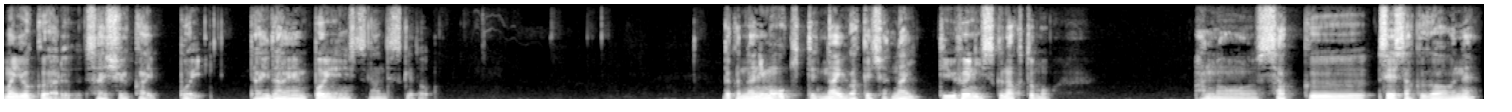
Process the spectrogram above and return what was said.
まあよくある最終回っぽい、大団円っぽい演出なんですけど。だから何も起きてないわけじゃないっていうふうに少なくとも、あの、作、制作側はね、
